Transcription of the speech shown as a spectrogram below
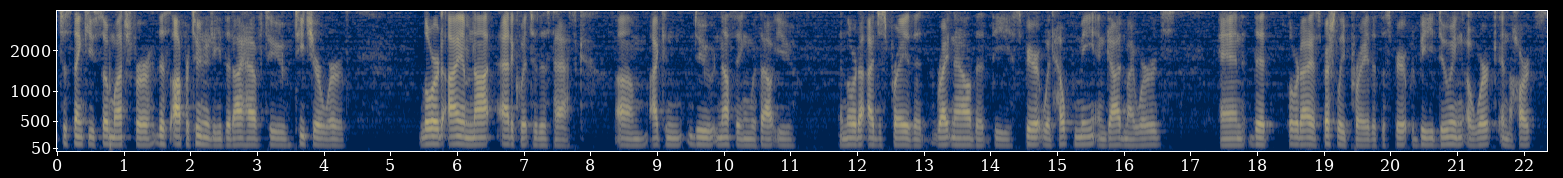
just thank you so much for this opportunity that I have to teach your word. Lord, I am not adequate to this task. Um, I can do nothing without you. And Lord, I just pray that right now that the Spirit would help me and guide my words. And that, Lord, I especially pray that the Spirit would be doing a work in the hearts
